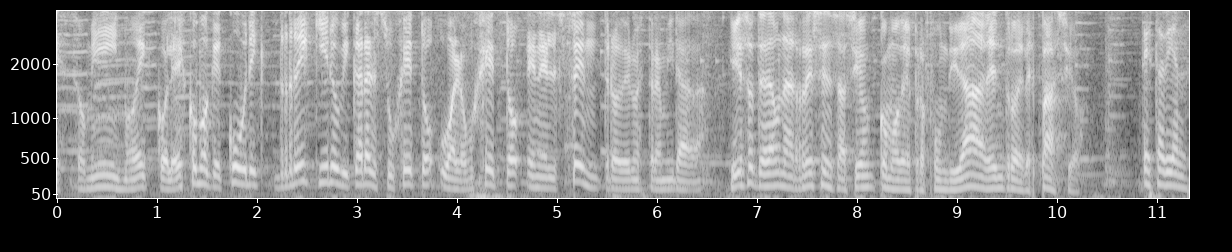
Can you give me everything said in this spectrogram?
Eso mismo, école. Es como que Kubrick requiere ubicar al sujeto o al objeto en el centro de nuestra mirada. Y eso te da una resensación como de profundidad dentro del espacio. Está bien.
